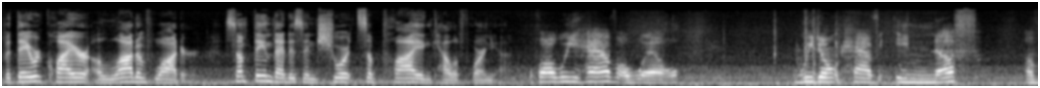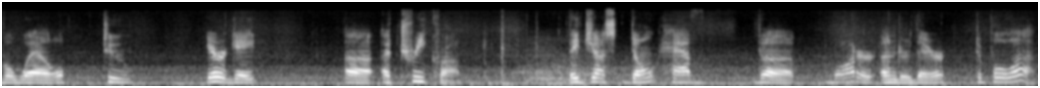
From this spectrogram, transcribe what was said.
but they require a lot of water, something that is in short supply in California. While we have a well, we don't have enough of a well to irrigate uh, a tree crop. They just don't have the water under there to pull up.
